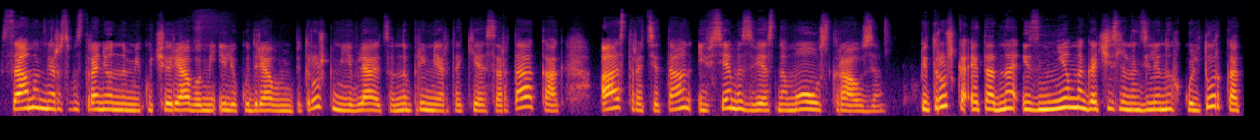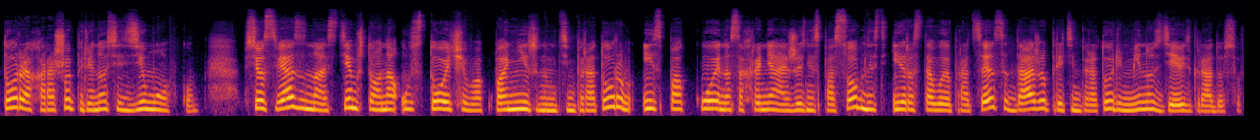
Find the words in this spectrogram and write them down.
Самыми распространенными кучерявыми или кудрявыми петрушками являются, например, такие сорта, как Астра, Титан и всем известно Моус Краузе. Петрушка – это одна из немногочисленных зеленых культур, которая хорошо переносит зимовку. Все связано с тем, что она устойчива к пониженным температурам и спокойно сохраняет жизнеспособность и ростовые процессы даже при температуре минус 9 градусов.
